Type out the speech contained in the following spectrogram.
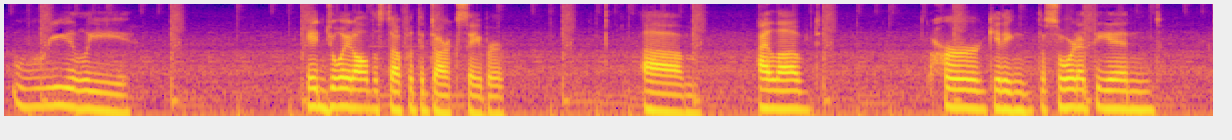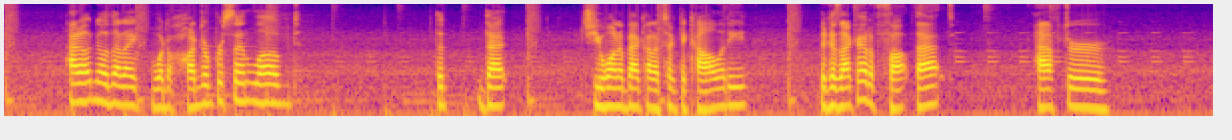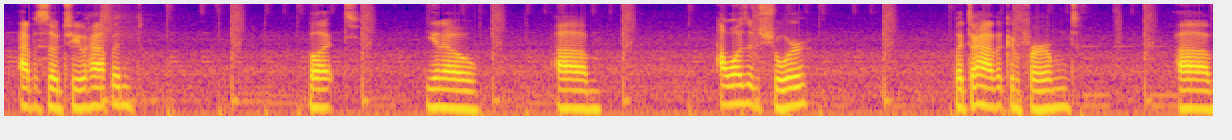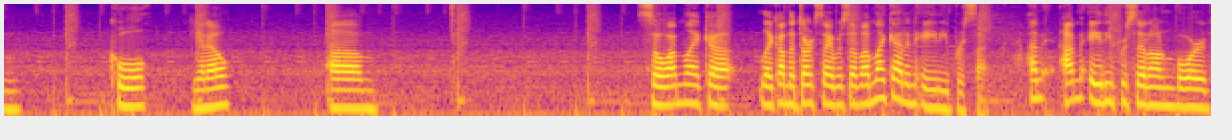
really enjoyed all the stuff with the dark saber. Um, I loved her getting the sword at the end. I don't know that I 100% loved the, that she wanted back on a technicality because I kind of thought that after episode 2 happened. But, you know, um, I wasn't sure, but to have it confirmed, um, cool, you know. Um, so I'm like, uh, like on the dark saber stuff, I'm like at an eighty percent. I'm I'm eighty percent on board.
